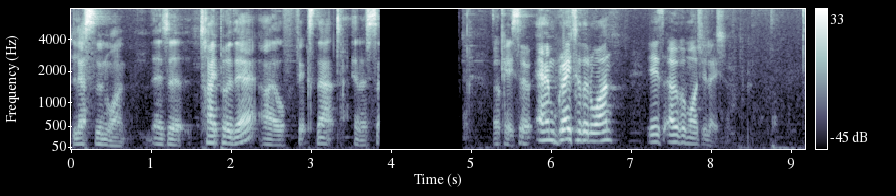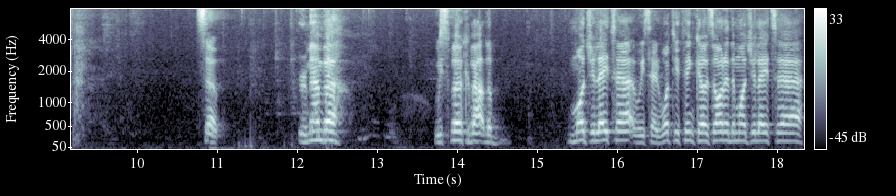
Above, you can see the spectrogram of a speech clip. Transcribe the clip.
less than 1. There's a typo there. I'll fix that in a second. Okay, so M greater than 1 is overmodulation. So, remember, we spoke about the modulator, and we said, what do you think goes on in the modulator?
